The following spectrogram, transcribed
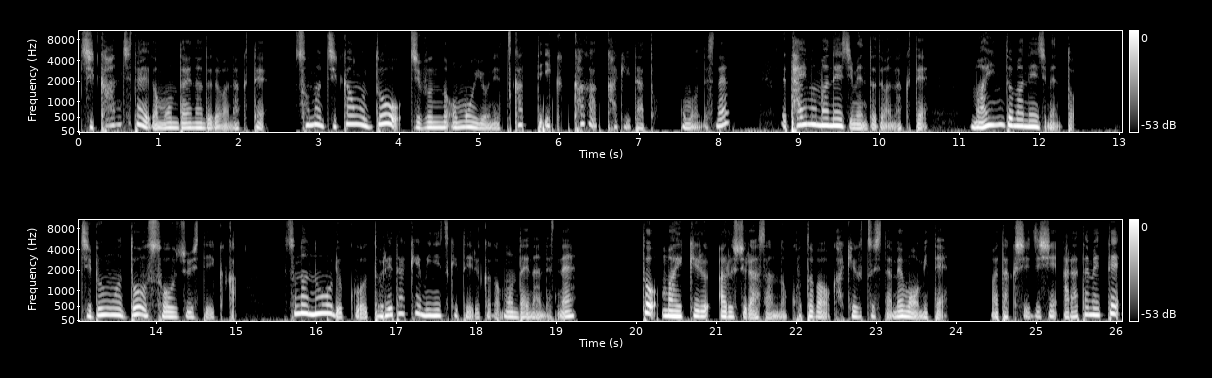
時間自体が問題などではなくてその時間をどう自分の思うように使っていくかが鍵だと思うんですね。でタイムマネジメントではなくてマインドマネジメント自分をどう操縦していくかその能力をどれだけ身につけているかが問題なんですね。とマイケル・アルシュラーさんの言葉を書き写したメモを見て私自身改めて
